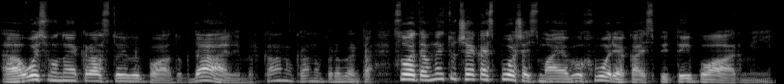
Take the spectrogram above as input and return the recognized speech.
А ось воно якраз той випадок. Далі, Беркану, Кану переверта. Слухайте, в них тут ще якась пошесть має, хворя якась піти по армії.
